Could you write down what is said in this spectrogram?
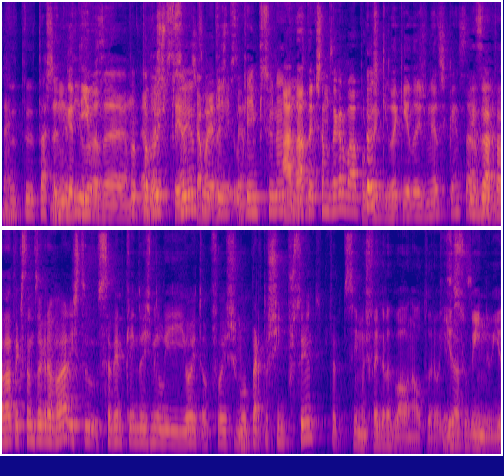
de, de taxas de negativas a, para, para 2%, 2%, já vai a 2%. O que é impressionante. À data que estamos a gravar, porque daqui, daqui, a dois meses, quem sabe. Exato, é? à data que estamos a gravar, isto sabendo que em 2008 ou que foi, chegou hum. perto dos 5%. Portanto... Sim, mas foi gradual na altura. Ia Exato. subindo, ia,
